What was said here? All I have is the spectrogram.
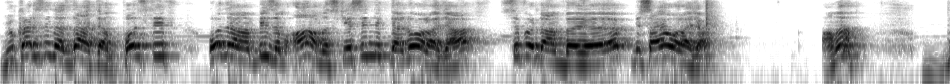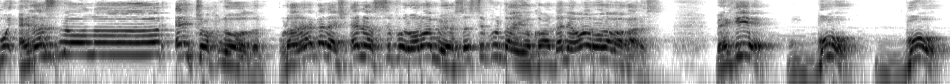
Yukarısı da zaten pozitif. O zaman bizim A'mız kesinlikle ne olacak? Sıfırdan büyük bir sayı olacak. Ama bu en az ne olur? En çok ne olur? Ulan arkadaş en az sıfır olamıyorsa sıfırdan yukarıda ne var ona bakarız. Peki bu, bu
